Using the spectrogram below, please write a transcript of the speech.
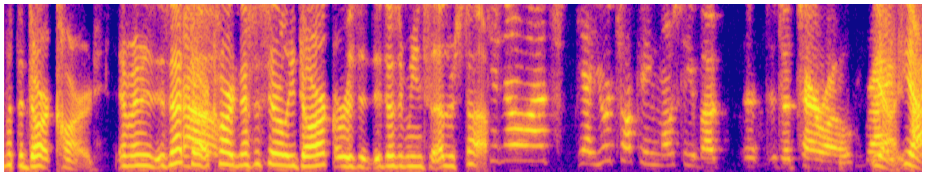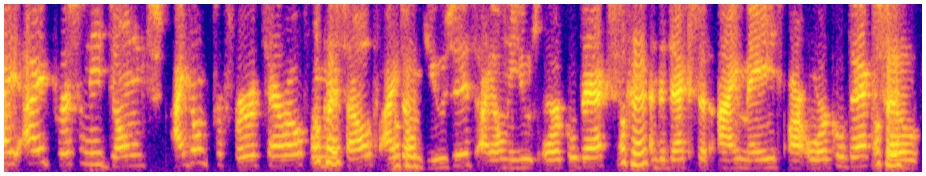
with the dark card. I mean, is that dark oh. card necessarily dark, or is it? It doesn't mean other stuff. You know what? Yeah, you're talking mostly about the, the tarot, right? Yeah, yeah. I, I personally don't. I don't prefer tarot for okay. myself. I okay. don't use it. I only use oracle decks. Okay. And the decks that I made are oracle decks. Okay. So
